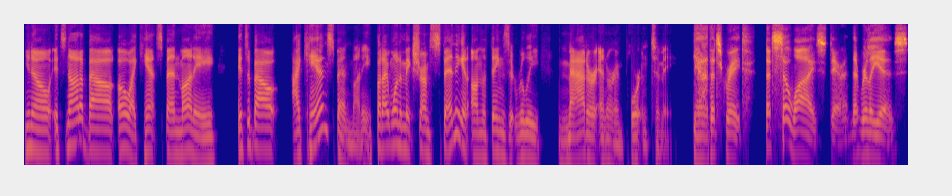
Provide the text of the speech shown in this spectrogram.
you know, it's not about oh I can't spend money. It's about I can spend money, but I want to make sure I'm spending it on the things that really matter and are important to me. Yeah, that's great. That's so wise, Darren. That really is.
